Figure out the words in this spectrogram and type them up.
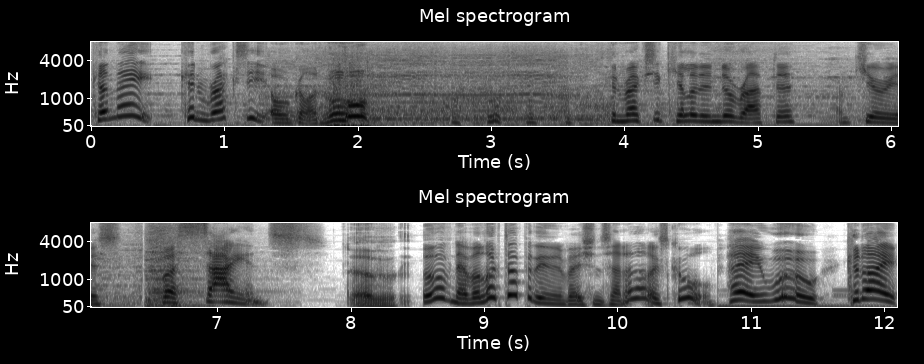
Can they... Can Rexy... Oh, God. Can Rexy kill an Indoraptor? I'm curious. For science. Oh, I've never looked up at the Innovation Center. That looks cool. Hey, Wu, can I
